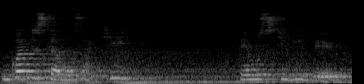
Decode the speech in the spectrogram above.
Enquanto estamos aqui, temos que viver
